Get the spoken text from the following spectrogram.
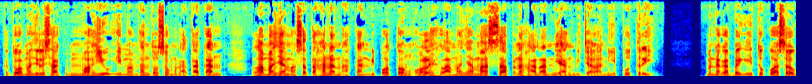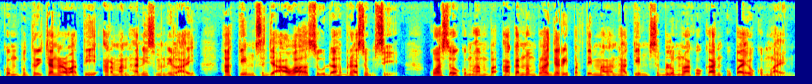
Ketua Majelis Hakim Wahyu Imam Santoso mengatakan lamanya masa tahanan akan dipotong oleh lamanya masa penahanan yang dijalani Putri. Menanggapi itu, kuasa hukum Putri Chandrawati, Arman Hanis menilai, hakim sejak awal sudah berasumsi. Kuasa hukum akan mempelajari pertimbangan hakim sebelum melakukan upaya hukum lain.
